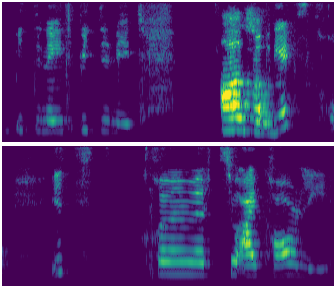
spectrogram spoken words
Bitte nicht, bitte nicht. Also, Aber jetzt, jetzt kommen wir zu iCarly.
